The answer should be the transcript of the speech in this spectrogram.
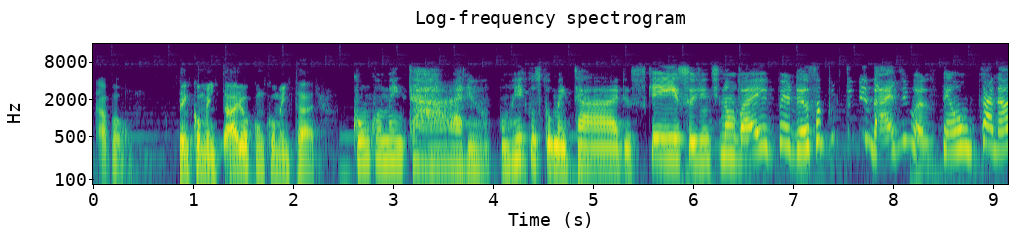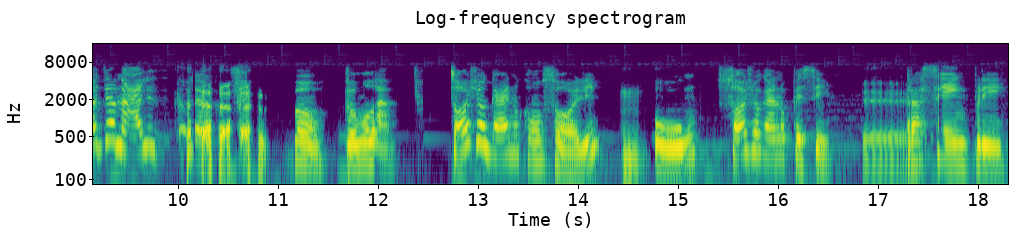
Tá bom. Tem comentário ou com comentário? Com comentário, com ricos comentários. Que isso, a gente não vai perder essa oportunidade, mano. Tem um canal de análise. tá? bom, vamos lá. Só jogar no console Hum. ou só jogar no PC? É. Pra sempre.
